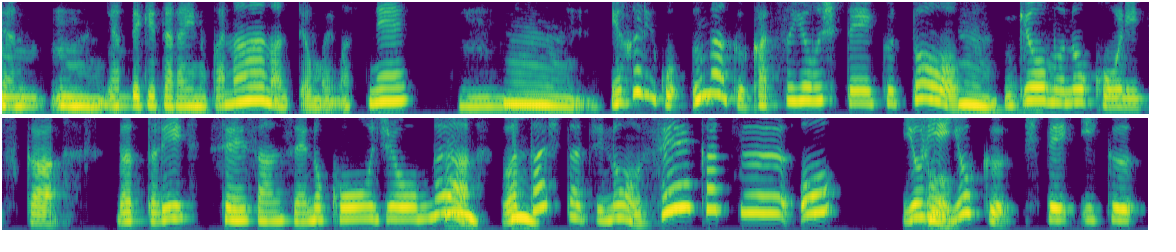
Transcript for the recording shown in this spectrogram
やうんうん、やっていけたらいいのかな、なんて思いますね。ううんん。やはりこう、うまく活用していくとう、ん。業務の効率化だったり、生産性の向上うんが、私たちの生活をより良くしていく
